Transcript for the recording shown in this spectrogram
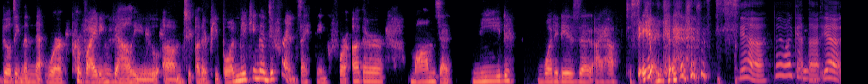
building the network providing value um, to other people and making a difference i think for other moms that need what it is that i have to say i guess. Yeah no i get that. Yeah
